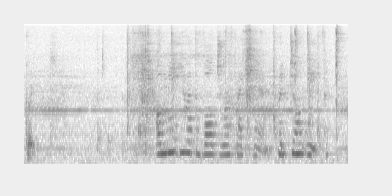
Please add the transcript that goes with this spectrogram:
Great. I'll meet you at the vault door if I can, but don't wait for.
